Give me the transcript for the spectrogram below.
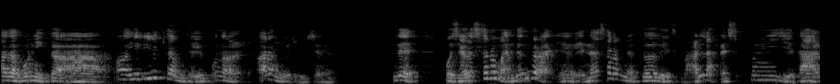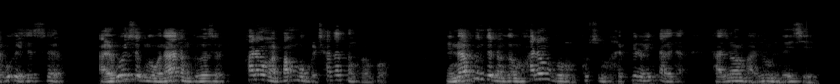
하다 보니까 아, 아, 이- 이렇게 하면 되겠구나를 알은 거죠 이제는. 근데 뭐 제가 새로 만든 건 아니에요. 옛날 사람들은 대해서 말을 안 했을 뿐이지 다 알고 계셨어요. 알고 있었던 거고 나는 그것을 활용할 방법을 찾았던 거고 옛날 분들은 그럼 활용 그 굳이 뭐할 필요 있나 그냥 사주만 봐주면 되지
